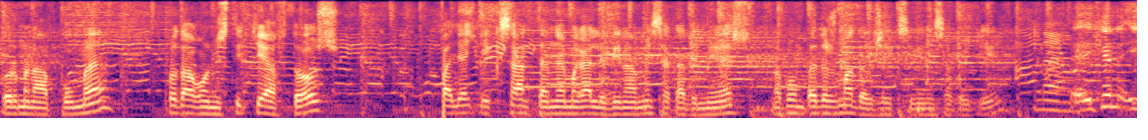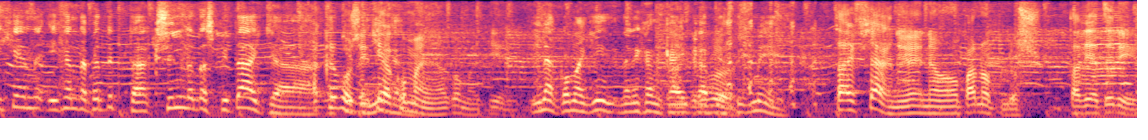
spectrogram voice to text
Μπορούμε να πούμε. Πρωταγωνιστεί και αυτός. Παλιά και η Ξάνθη ήταν μια μεγάλη δύναμη σε ακαδημίες. Να πούμε Πέντρος Μάνταλος έχει ξεκινήσει από εκεί. Ναι. Ε, είχαν, είχαν, είχαν τα, πέντε, τα ξύλινα τα σπιτάκια. Ακριβώς, δεν εκεί είχαν. ακόμα είναι. Ακόμα εκεί. είναι. Είναι ακόμα εκεί, δεν είχαν καεί κάποια Ακριβώς. στιγμή. Τα φτιάχνει, είναι ο Πανόπουλος. Τα διατηρεί.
